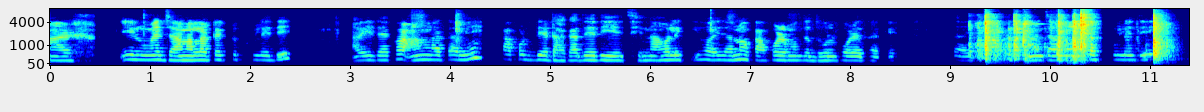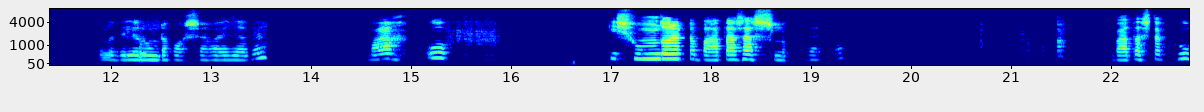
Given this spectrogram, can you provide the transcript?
আর এই রুমের জানালাটা একটু খুলে দিই। আর এই দেখো আংলাটা আমি কাপড় দিয়ে ঢাকা দিয়ে দিয়েছি। না হলে কি হয় জানো? কাপড়ের মধ্যে ধুল পড়ে থাকে। তাই জানালাটা খুলে দিই। খুলে দিলে রুমটা ফর্সা হয়ে যাবে। বাহ! কি সুন্দর একটা বাতাস আসলো, দেখো। বাতাসটা খুব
